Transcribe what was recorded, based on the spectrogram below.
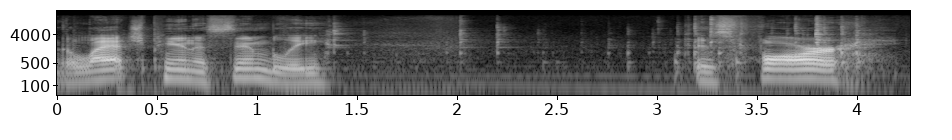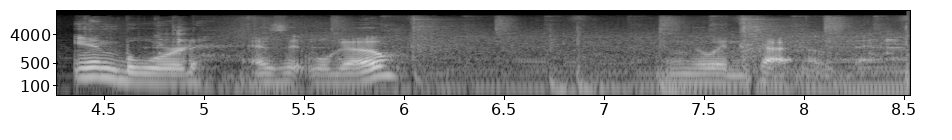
the latch pin assembly as far inboard as it will go. And go ahead and tighten those down.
